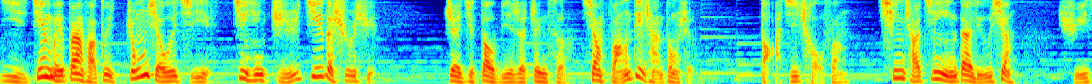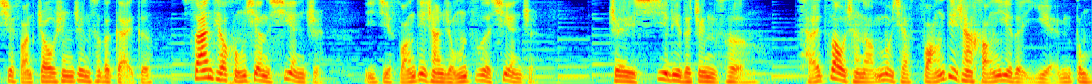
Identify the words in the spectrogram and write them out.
已经没办法对中小微企业进行直接的输血，这就倒逼着政策向房地产动手，打击炒房，清查经营贷流向，学区房招生政策的改革，三条红线的限制，以及房地产融资的限制，这一系列的政策才造成了目前房地产行业的严冬。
